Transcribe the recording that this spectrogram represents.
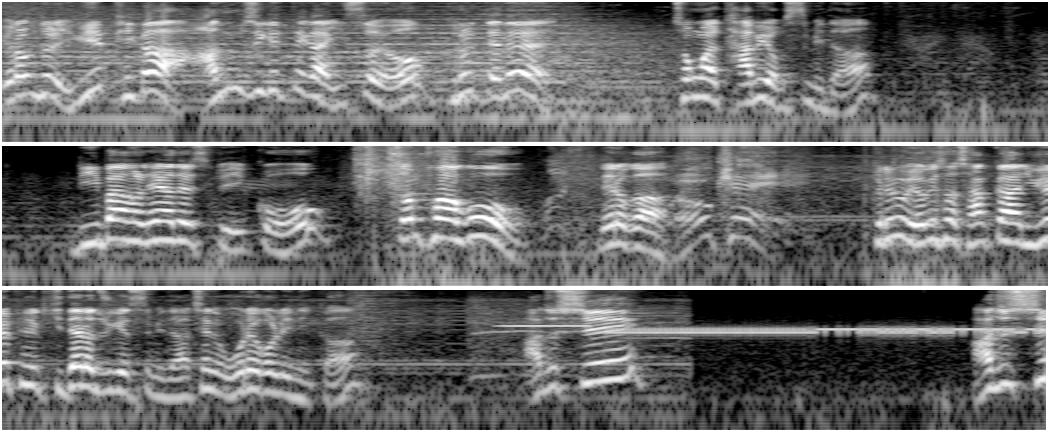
여러분들 UFP가 안 움직일 때가 있어요. 그럴 때는 정말 답이 없습니다. 리방을 해야 될 수도 있고 점프하고 내려가. 그리고 여기서 잠깐 UFP를 기다려 주겠습니다. 쟤는 오래 걸리니까. 아저씨? 아저씨?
